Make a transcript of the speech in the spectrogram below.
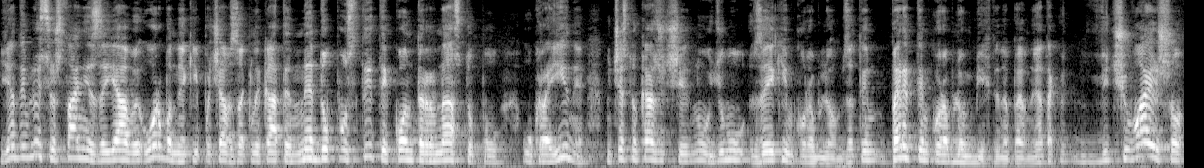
Я дивлюсь останні заяви Орбана, який почав закликати не допустити контрнаступу України. Ну, чесно кажучи, ну йому за яким кораблем? За тим перед тим кораблем бігти, напевно. Я так відчуваю, що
